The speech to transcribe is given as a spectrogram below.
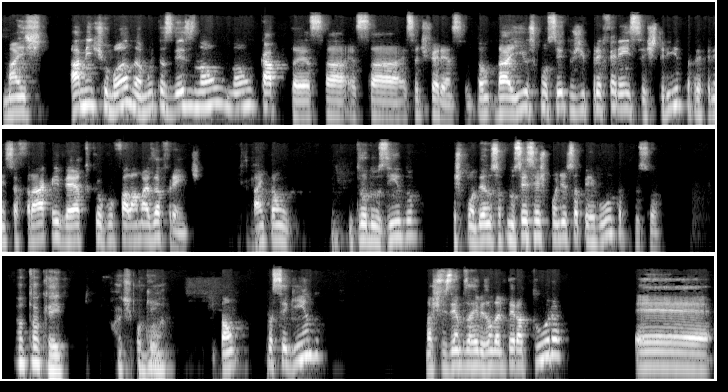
Mas a mente humana muitas vezes não não capta essa essa essa diferença. Então, daí os conceitos de preferência estrita, preferência fraca e veto que eu vou falar mais à frente. Tá? Então, introduzindo, respondendo, não sei se respondi a sua pergunta, professor. Não, tá ok. Ótimo. Okay. Então, prosseguindo, nós fizemos a revisão da literatura, é,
